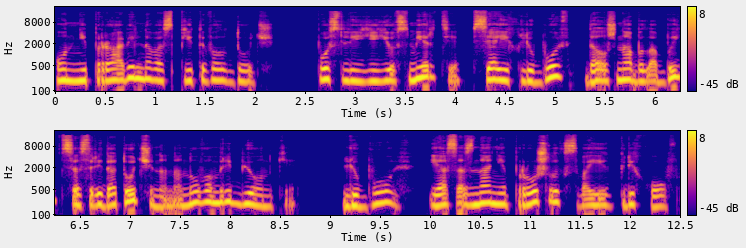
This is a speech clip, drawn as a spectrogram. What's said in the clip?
он неправильно воспитывал дочь. После ее смерти вся их любовь должна была быть сосредоточена на новом ребенке. Любовь и осознание прошлых своих грехов.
